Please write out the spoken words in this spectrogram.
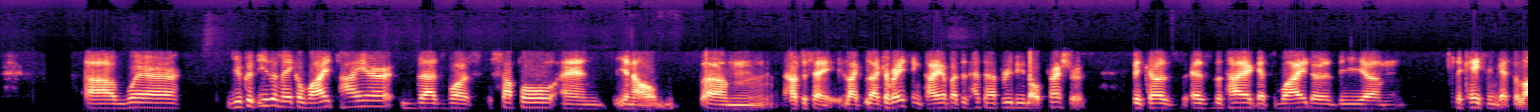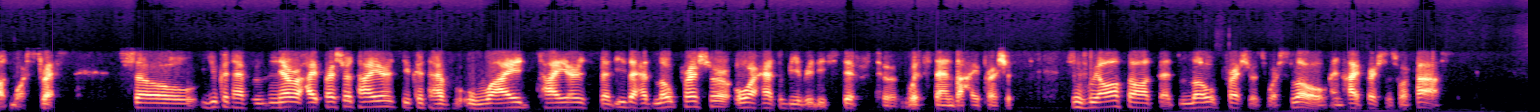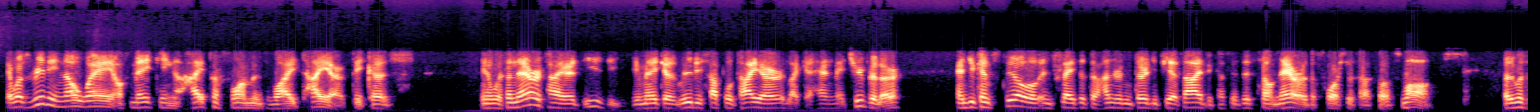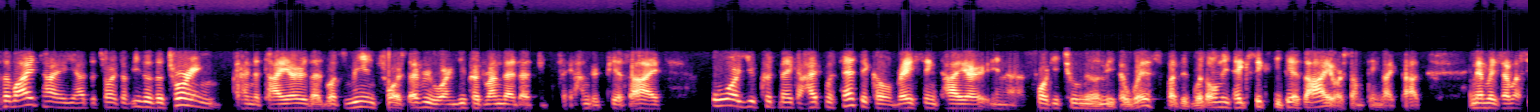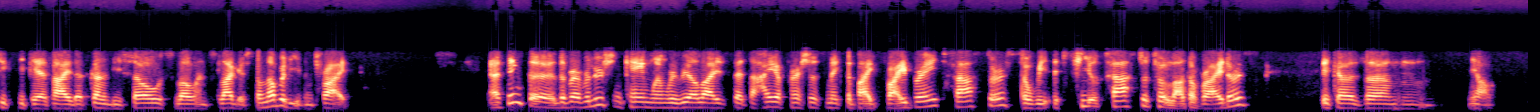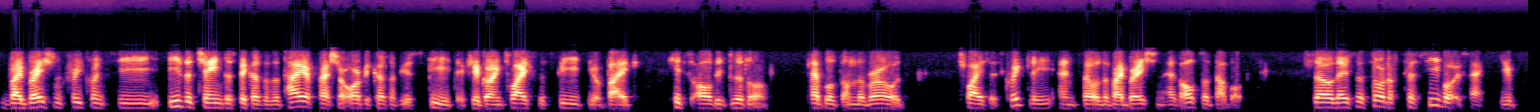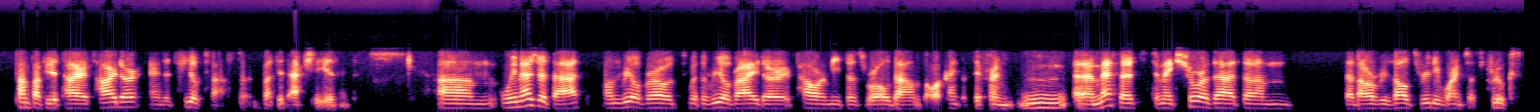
uh, where you could either make a wide tire that was supple and you know um, how to say like like a racing tire, but it had to have really low pressures because as the tire gets wider, the um, the casing gets a lot more stress. So you could have narrow high pressure tires. You could have wide tires that either had low pressure or had to be really stiff to withstand the high pressure. Since we all thought that low pressures were slow and high pressures were fast, there was really no way of making a high performance wide tire because you know with a narrow tire it's easy. You make a really supple tire like a handmade tubular and you can still inflate it to 130 psi because it is so narrow, the forces are so small. But with the wide tire, you had the choice of either the touring kind of tire that was reinforced everywhere, and you could run that at say 100 psi, or you could make a hypothetical racing tire in a 42 millimeter width, but it would only take 60 psi or something like that. And we said, well, 60 psi, that's going to be so slow and sluggish. So nobody even tried. I think the, the revolution came when we realized that the higher pressures make the bike vibrate faster. So we, it feels faster to a lot of riders because, um, you know, vibration frequency either changes because of the tire pressure or because of your speed. If you're going twice the speed, your bike hits all these little pebbles on the road twice as quickly. And so the vibration has also doubled. So there's a sort of placebo effect. You pump up your tires harder and it feels faster, but it actually isn't. Um, we measured that on real roads with a real rider, power meters, roll downs, all kinds of different mm, uh, methods to make sure that um, that our results really weren't just flukes.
